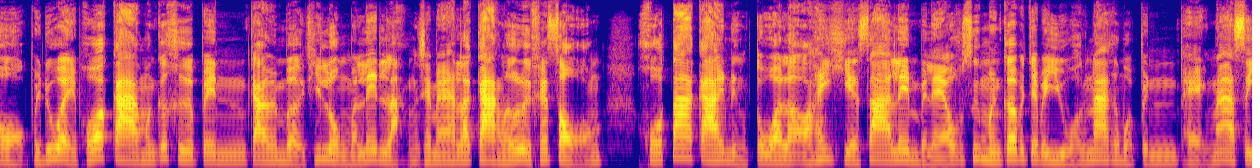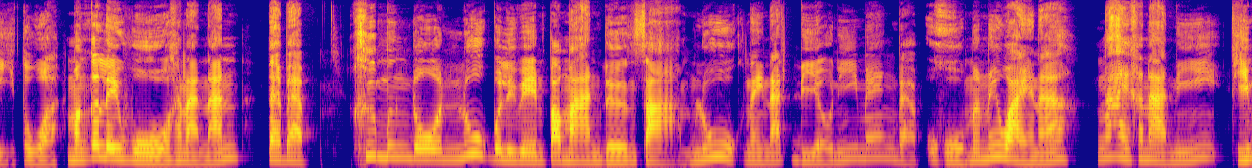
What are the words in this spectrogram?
ออกไปด้วย เพราะว่ากลางมันก็คือเป็นการเป็นเบิร์กที่ลงมาเล่นหลังใช่ไหมแล้วกลางเราเหลือแค่ 2 โคต้ากลางหนึ่งตัวเราเอาให้เคียซ่าเล่นไปแล้ว ซึ่งมันก็จะไปอยู่ข้างหน้ากันหมดเป็นแผงหน้า 4 ตัว มันก็เลยโวขนาดนั้น แต่แบบคือมึงโดนลูกบริเวณประมาณเดิน 3 ลูกในนัดเดียวนี่แม่งแบบโอ้โหมันไม่ไหวนะ ง่ายขนาดนี้ทีม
